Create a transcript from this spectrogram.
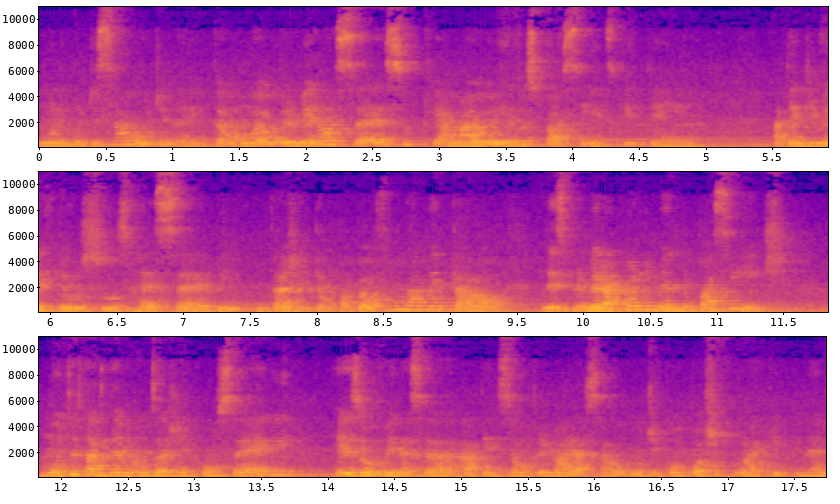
único de saúde, né? Então, é o primeiro acesso que a maioria dos pacientes que tem atendimento pelo SUS recebe. Então, a gente tem um papel fundamental nesse primeiro acolhimento do paciente. Muitas das demandas a gente consegue resolver nessa atenção primária à saúde, composta por uma equipe né,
